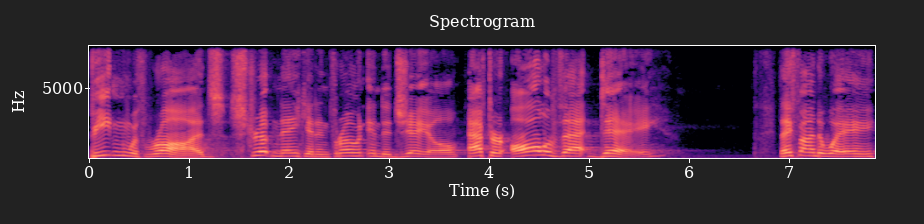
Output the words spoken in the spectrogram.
beaten with rods, stripped naked, and thrown into jail, after all of that day, they find a way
